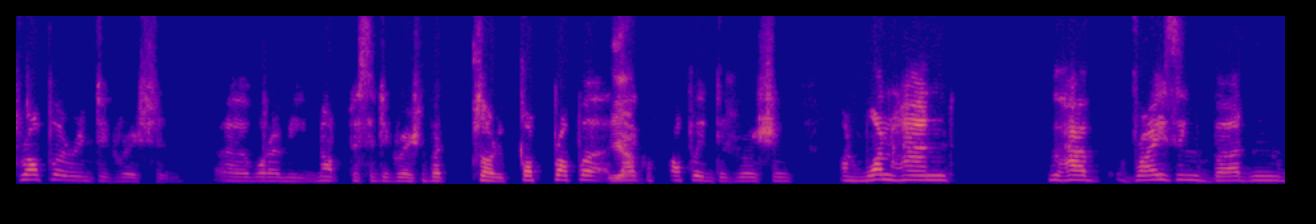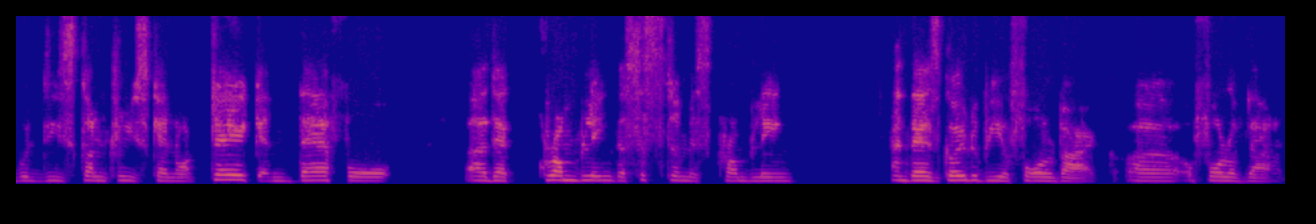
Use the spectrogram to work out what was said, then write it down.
proper integration. Uh, what I mean, not disintegration, but sorry, pro- proper yeah. lack of proper integration. On one hand, you have rising burden which these countries cannot take, and therefore uh, they're crumbling. The system is crumbling, and there's going to be a fallback uh, of all of that.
